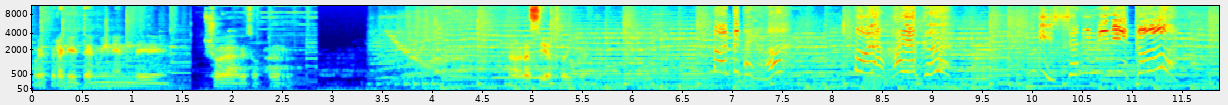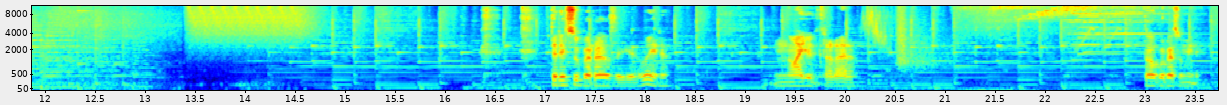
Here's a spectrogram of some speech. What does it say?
Voy a esperar que terminen de llorar esos perros. Ahora sí ya estoy cuenta. Tres super raros seguidos. Bueno, no hay ultra raros. Todo culpa de su mire.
